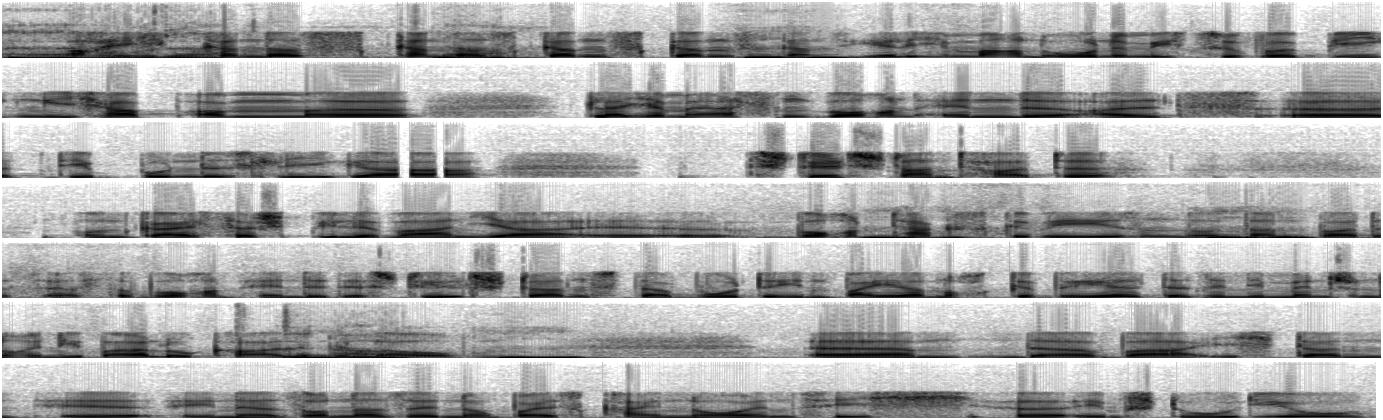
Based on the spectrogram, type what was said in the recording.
Äh, Ach, ich oder, kann das, kann ja. das ganz, ganz, mhm. ganz ehrlich machen, ohne mich zu verbiegen. Ich habe am äh, gleich am ersten Wochenende, als äh, die Bundesliga Stillstand hatte. Und Geisterspiele waren ja äh, wochentags mhm. gewesen und mhm. dann war das erste Wochenende des Stillstands. Da wurde in Bayern noch gewählt, da sind die Menschen noch in die Wahllokale genau. gelaufen. Mhm. Ähm, da war ich dann äh, in der Sondersendung bei Sky 90 äh, im Studio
